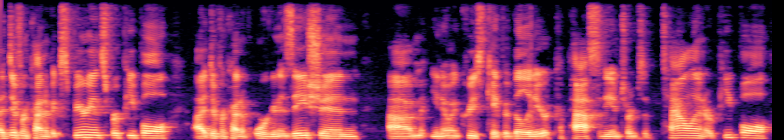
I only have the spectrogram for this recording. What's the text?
a, a, different kind of experience for people a different kind of organization um, you know increased capability or capacity in terms of talent or people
